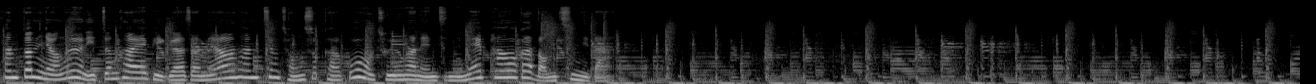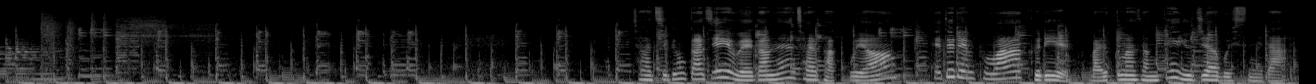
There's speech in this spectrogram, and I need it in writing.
3.0은 2.4에 비교하자면 한층 정숙하고 조용한 엔진음에 파워가 넘칩니다. 자, 지금까지 외관은 잘 봤고요. 헤드램프와 그릴 말끔한 상태 유지하고 있습니다.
